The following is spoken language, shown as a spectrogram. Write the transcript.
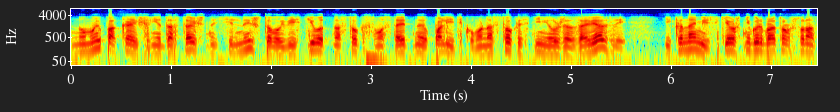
Но мы пока еще недостаточно сильны, чтобы вести вот настолько самостоятельную политику. Мы настолько с ними уже завязли экономически. Я уж не говорю про то, что у нас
